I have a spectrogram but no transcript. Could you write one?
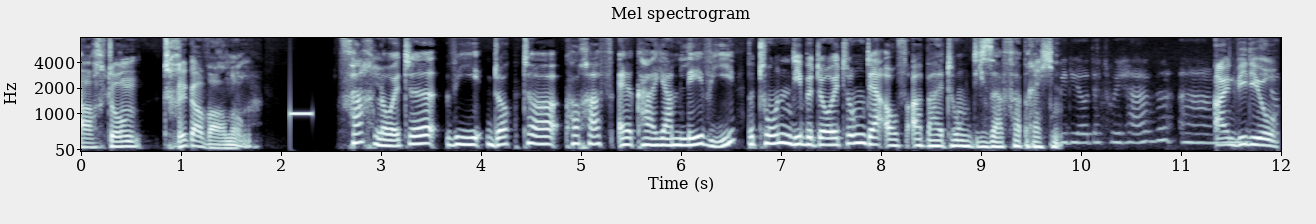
Achtung, Triggerwarnung. Fachleute wie Dr. Kochaf El-Kayam Levi betonen die Bedeutung der Aufarbeitung dieser Verbrechen. Ein Video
